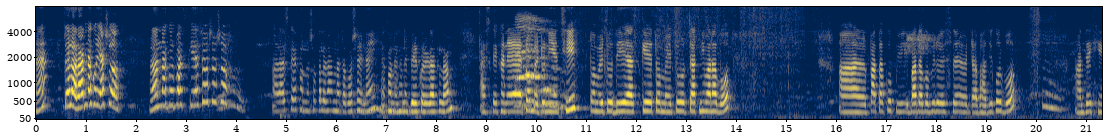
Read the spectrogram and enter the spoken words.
হ্যাঁ? চলো, রান্না করি, আসো। রান্না করব আজকে, আসো আসো আসো। আর আজকে এখন সকালে রান্নাটা বসাই নাই, এখন এখানে বের করে রাখলাম। আজকে এখানে টমেটো নিয়েছি। টমেটো দিয়ে আজকে টমেটোর চাটনি বানাবো। আর পাতাকপি, বাঁধাকপি রয়েছে, ওটা ভাজি করব। আর দেখি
